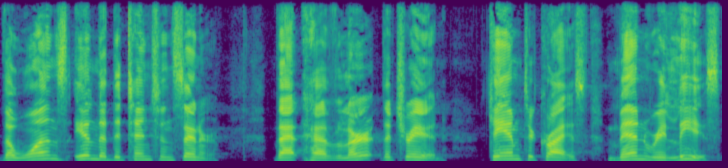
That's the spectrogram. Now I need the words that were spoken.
the ones in the detention center that have learned the trade came to Christ, been released,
